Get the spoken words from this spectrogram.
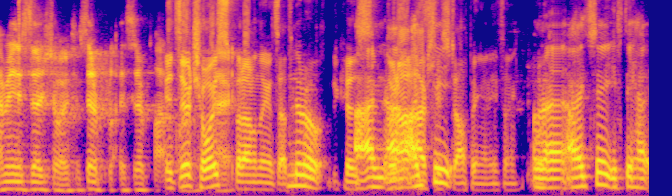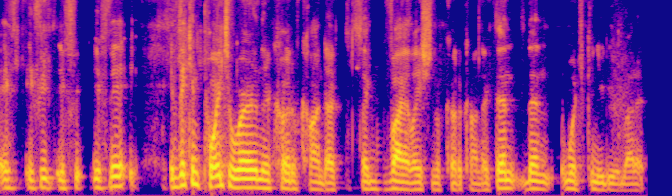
I mean, it's their choice. It's their pl- it's their platform. It's their choice, I- but I don't think it's ethical no. because I mean, they're not I'd actually say- stopping anything. I mean, I- I'd say if they have, if if if if they if they can point to where in their code of conduct it's like violation of code of conduct, then then what can you do about it?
